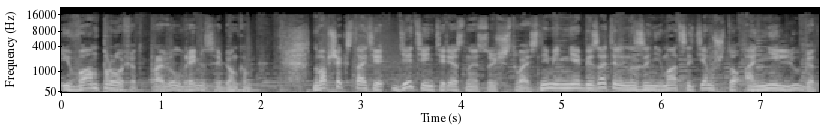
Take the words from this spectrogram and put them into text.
и вам профит, провел время с ребенком. Но вообще, кстати, дети интересные существа. С ними не обязательно заниматься тем, что они любят.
